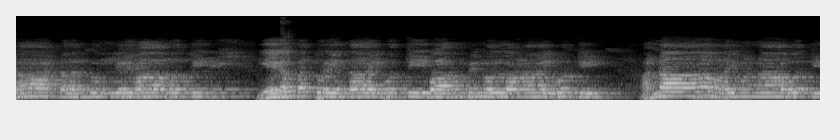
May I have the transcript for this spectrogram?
எந்நாட்டவர்க்கும் இறைவா போற்றி. ஏகப்பத்துறையந்தாய் போற்றி பாகம் பெண்ணொரு ஆனாய் போற்றி. அண்ணாமலையும் அண்ணா போற்றி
